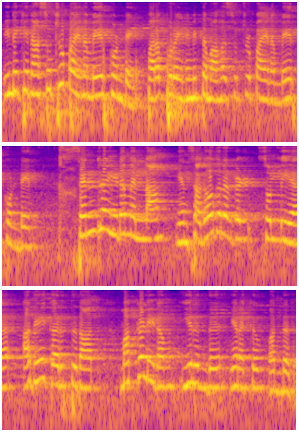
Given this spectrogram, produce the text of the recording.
இன்னைக்கு நான் சுற்றுப்பயணம் மேற்கொண்டேன். பரப்புரை நிமித்தமாக சுற்றுப்பயணம் மேற்கொண்டேன். சென்ற இடமெல்லாம் என் சகோதரர்கள் சொல்லிய அதே கருத்துதான் மக்களிடம் இருந்து எனக்கு வந்தது.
